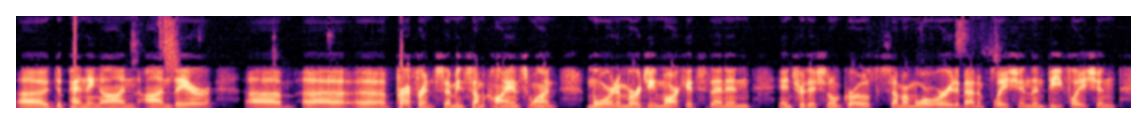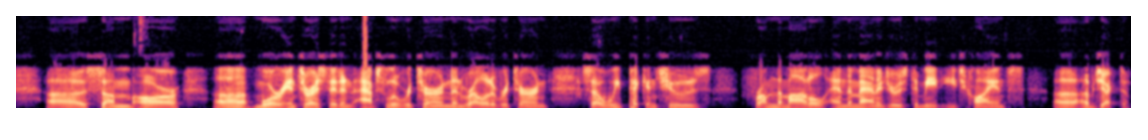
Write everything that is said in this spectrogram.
uh, depending on on their um, uh, uh, preference. I mean, some clients want more in emerging markets than in in traditional growth. Some are more worried about inflation than deflation. Uh, some are uh, more interested in absolute return than relative return. So we pick and choose from the model and the managers to meet each client's uh, objective.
